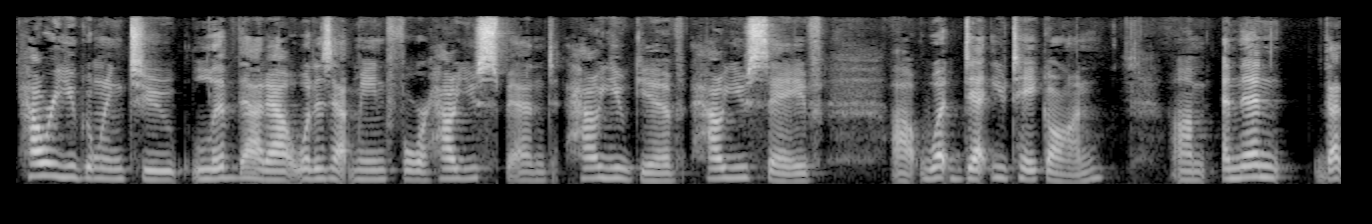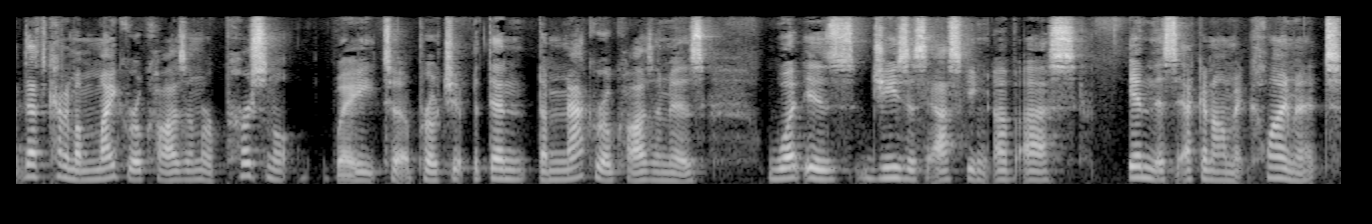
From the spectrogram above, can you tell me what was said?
how are you going to live that out? What does that mean for how you spend, how you give, how you save, uh, what debt you take on? Um, and then that, that's kind of a microcosm or personal way to approach it. But then the macrocosm is what is Jesus asking of us in this economic climate?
